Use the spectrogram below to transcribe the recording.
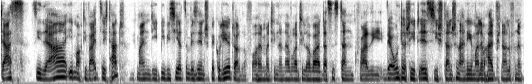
dass sie da eben auch die Weitsicht hat. Ich meine, die BBC hat so ein bisschen spekuliert, also vor allem Martina Navratilova, dass es dann quasi der Unterschied ist. Sie stand schon einige Mal im Halbfinale von einem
